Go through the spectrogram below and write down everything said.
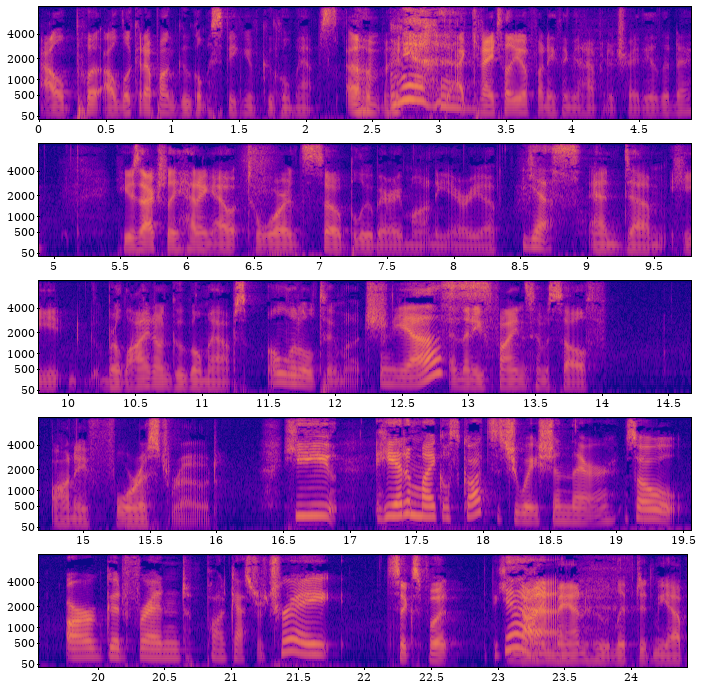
I'll put I'll look it up on Google. Speaking of Google Maps, um, can I tell you a funny thing that happened to Trey the other day? He was actually heading out towards so Blueberry Montney area, Yes. and um, he relied on Google Maps a little too much, Yes. and then he finds himself on a forest road. he he had a Michael Scott situation there. So our good friend podcaster Trey, Six foot Yeah. nine man who lifted me up.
